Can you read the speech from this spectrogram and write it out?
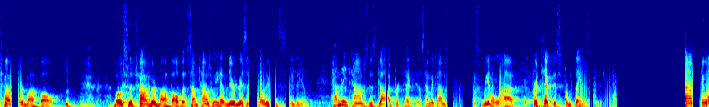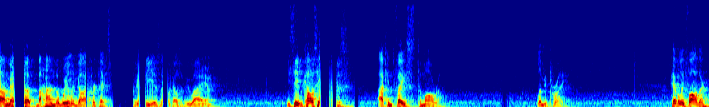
Sometimes they're my fault. Most of the time they're my fault, but sometimes we have near misses. We don't even see them. How many times does God protect us? How many times does being alive protect us from things? How many times do I mess up behind the wheel and God protects me? He is not because of who I am. You see, because He is, I can face tomorrow. Let me pray. Heavenly Father,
